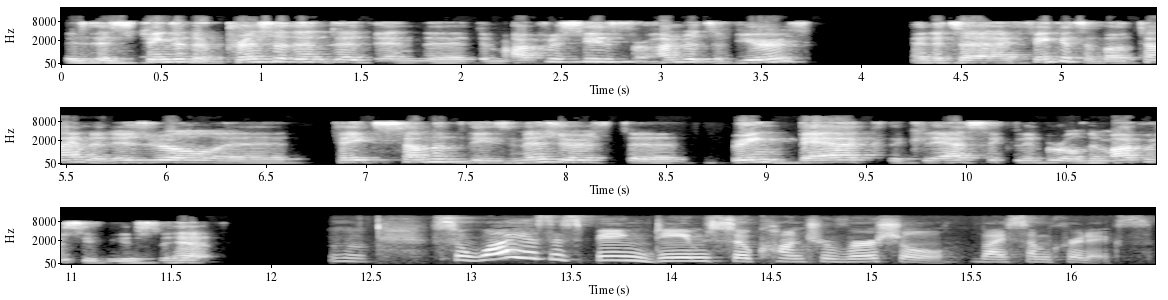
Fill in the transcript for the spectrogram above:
is, is, things that are precedented in democracies for hundreds of years and it's a, I think it's about time that Israel uh, takes some of these measures to bring back the classic liberal democracy we used to have. Mm-hmm. So, why is this being deemed so controversial by some critics?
